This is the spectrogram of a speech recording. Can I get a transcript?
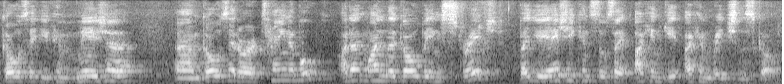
goals that you can measure, um, goals that are attainable. I don't mind the goal being stretched, but you actually can still say, I can get, I can reach this goal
